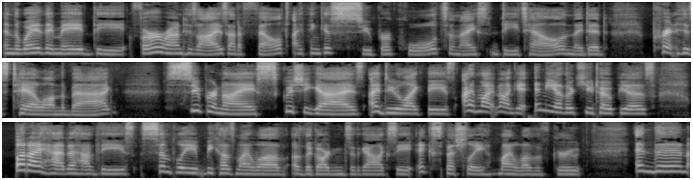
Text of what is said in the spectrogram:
and the way they made the fur around his eyes out of felt I think is super cool. It's a nice detail and they did print his tail on the bag. Super nice, squishy guys. I do like these. I might not get any other Cuutopias, but I had to have these simply because my love of the Guardians of the Galaxy, especially my love of Groot. And then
